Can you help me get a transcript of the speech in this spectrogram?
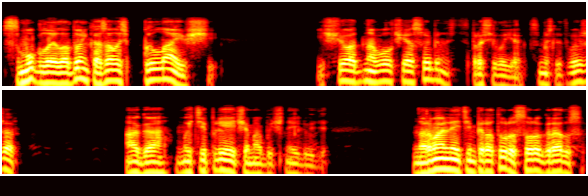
смуглая ладонь казалась пылающей. «Еще одна волчья особенность?» — спросила я. «В смысле, твой жар?» Ага, мы теплее, чем обычные люди. Нормальная температура 40 градусов,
